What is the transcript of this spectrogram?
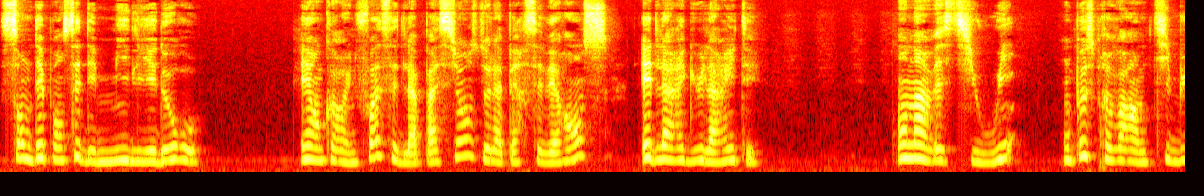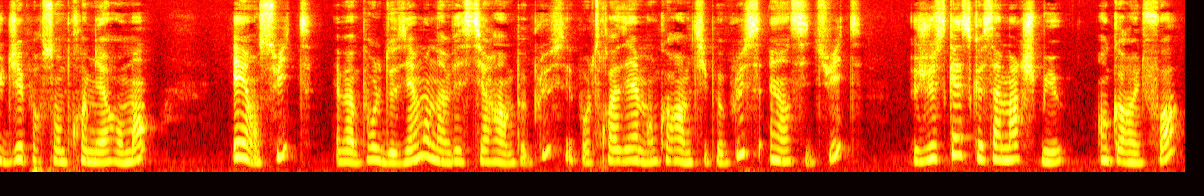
sans dépenser des milliers d'euros. Et encore une fois, c'est de la patience, de la persévérance et de la régularité. On investit oui, on peut se prévoir un petit budget pour son premier roman, et ensuite, eh ben pour le deuxième, on investira un peu plus, et pour le troisième, encore un petit peu plus, et ainsi de suite, jusqu'à ce que ça marche mieux. Encore une fois,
